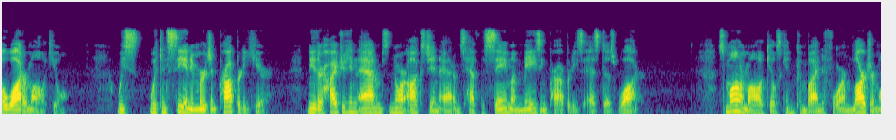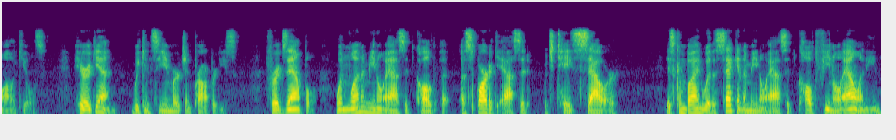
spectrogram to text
a water molecule. We, we can see an emergent property here. Neither hydrogen atoms nor oxygen atoms have the same amazing properties as does water. Smaller molecules can combine to form larger molecules. Here again we can see emergent properties. For example, when one amino acid, called aspartic acid, which tastes sour, is combined with a second amino acid, called phenylalanine,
